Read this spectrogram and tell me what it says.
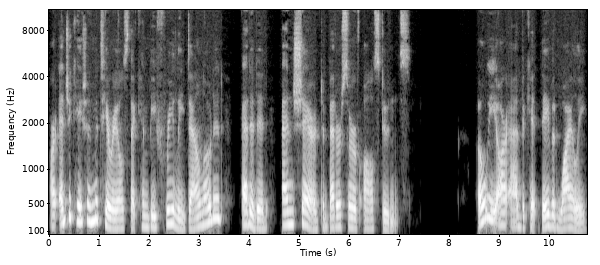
are education materials that can be freely downloaded, edited, and shared to better serve all students. OER advocate David Wiley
